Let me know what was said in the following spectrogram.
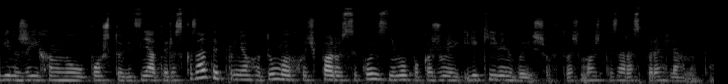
він, вже їхав на нову пошту відзняти і розказати про нього. Думаю, хоч пару секунд зніму, покажу, який він вийшов. Тож можете зараз переглянути.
